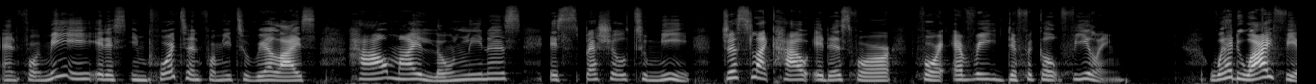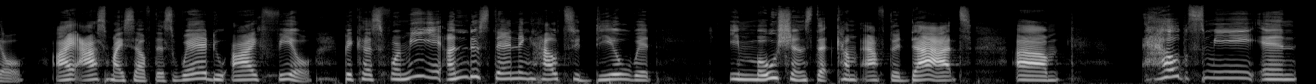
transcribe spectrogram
And for me, it is important for me to realize how my loneliness is special to me, just like how it is for for every difficult feeling. Where do I feel? I ask myself this where do I feel? Because for me, understanding how to deal with emotions that come after that um, helps me in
